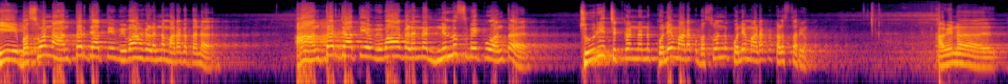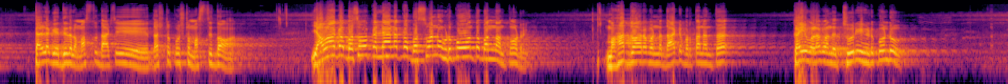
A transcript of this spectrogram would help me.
ಈ ಬಸವಣ್ಣ ಅಂತರ್ಜಾತೀಯ ವಿವಾಹಗಳನ್ನು ಮಾಡಕತ್ತಾನ. ಆ ಅಂತರ್ಜಾತೀಯ ವಿವಾಹಗಳನ್ನು ನಿಲ್ಲಿಸ್ಬೇಕು ಅಂತ ಚೂರಿ ಚಿಕ್ಕಣ್ಣನ್ನು ಕೊಲೆ ಮಾಡಕ್ಕೆ ಬಸವಣ್ಣ ಕೊಲೆ ಮಾಡಕ್ಕೆ ಕಳಿಸ್ತಾರೆ ಇವನು. ಅವೇನು, ತೆಳ್ಳಗೆ ಎದ್ದಿದ್ದಲ್ಲ, ಮಸ್ತ್ ದಾಟಿಸಿ, ದಷ್ಟ ಪುಷ್ಟ ಮಸ್ತ್ ಇದ್ದವ. ಯಾವಾಗ ಬಸವ ಕಲ್ಯಾಣಕ್ಕೆ ಬಸವಣ್ಣ ಅಂತ ಬಂದಂತ ನೋಡ್ರಿ. ಮಹಾದ್ವಾರವನ್ನು ದಾಟಿ ಬರ್ತಾನಂತ ಕೈ ಒಳಗೆ ಒಂದು ಚೂರಿ ಹಿಡ್ಕೊಂಡು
